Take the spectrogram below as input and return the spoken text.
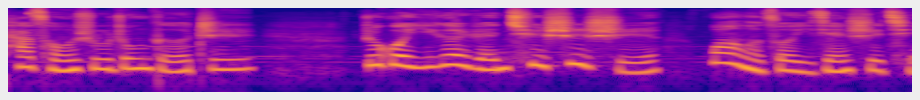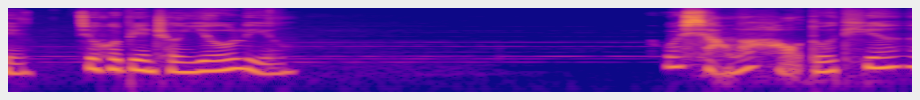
他从书中得知，如果一个人去世时忘了做一件事情，就会变成幽灵。我想了好多天，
